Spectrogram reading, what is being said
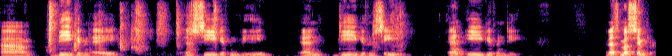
um, B given A, and C given B, and D given C, and E given D. And that's much simpler,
